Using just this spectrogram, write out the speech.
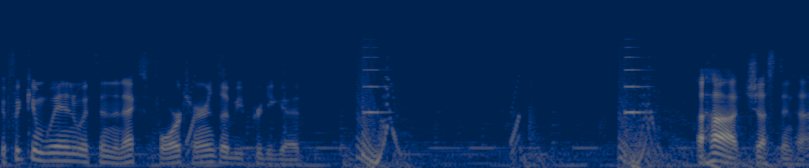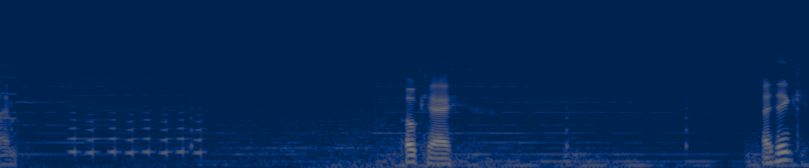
if we can win within the next four turns, that'd be pretty good. Aha, just in time. Okay. I think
